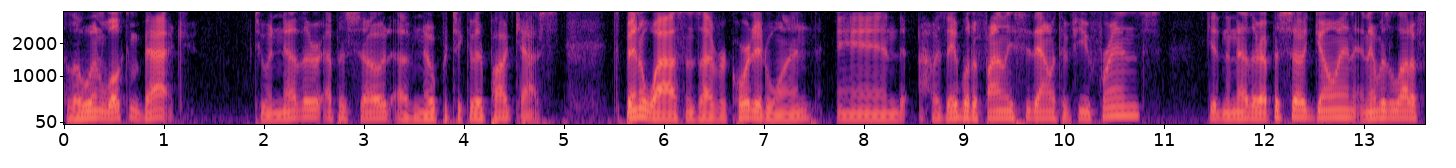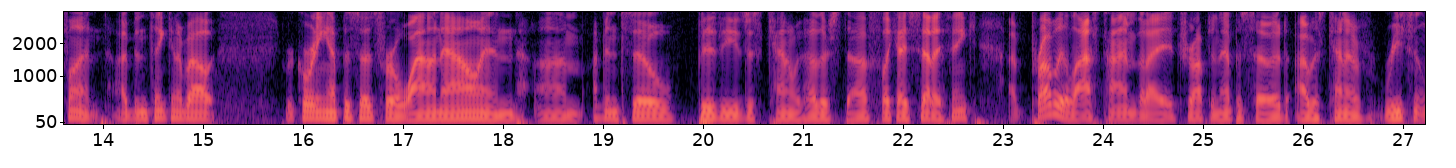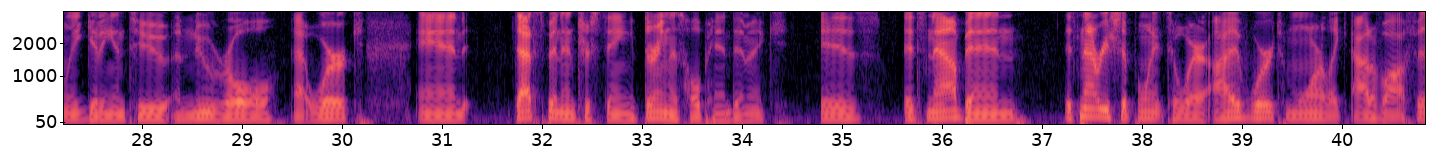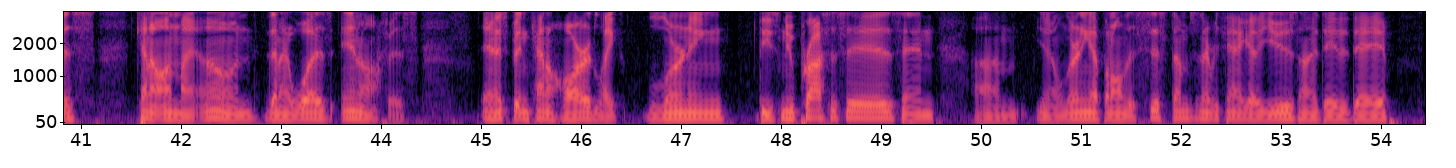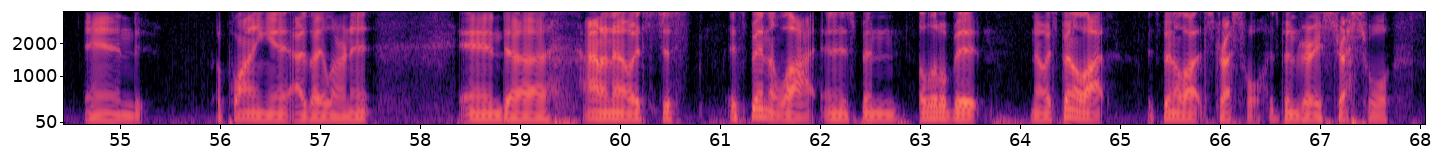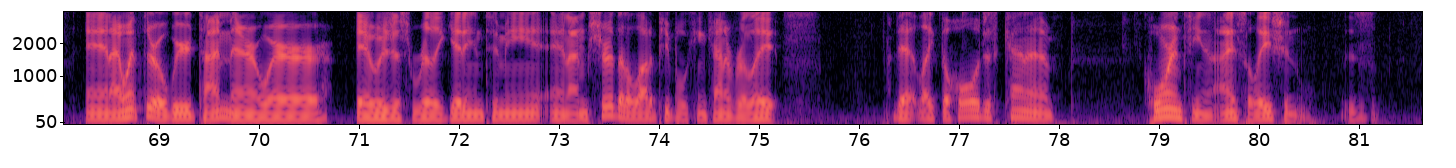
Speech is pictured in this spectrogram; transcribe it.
Hello and welcome back to another episode of No Particular Podcast. It's been a while since I've recorded one, and I was able to finally sit down with a few friends, get another episode going, and it was a lot of fun. I've been thinking about recording episodes for a while now, and um, I've been so busy just kind of with other stuff. Like I said, I think Uh, probably the last time that I dropped an episode, I was kind of recently getting into a new role at work, and that's been interesting during this whole pandemic. Is it's now been it's now reached a point to where I've worked more like out of office, kind of on my own than I was in office, and it's been kind of hard, like learning these new processes and um, you know, learning up on all the systems and everything I got to use on a day to day, and applying it as I learn it. And uh, I don't know, it's just it's been a lot, and it's been a little bit. No, it's been a lot. It's been a lot stressful. It's been very stressful, and I went through a weird time there where it was just really getting to me, and I'm sure that a lot of people can kind of relate. That like the whole just kind of quarantine and isolation is,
